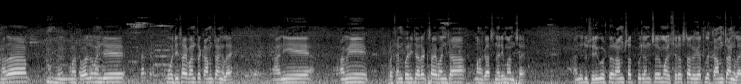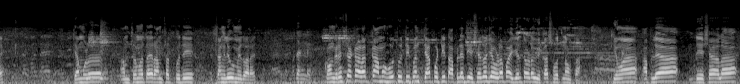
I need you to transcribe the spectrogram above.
आता महत्त्वाचं म्हणजे मोदी साहेबांचं काम चांगलं आहे. आणि आम्ही प्रशांत परिचारक साहेबांच्या मागं असणारी माणसं आहे. आणि दुसरी गोष्ट राम सातपुत्यांचं माळशिरस तालुक्यातलं काम चांगलं आहे. त्यामुळं आमचं मत आहे राम सातपुते चांगले उमेदवार आहेत. काँग्रेसच्या काळात कामं होत होती पण त्या पटीत आपल्या देशाचा जेवढा पाहिजे तेवढा विकास होत नव्हता. किंवा आपल्या देशाला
